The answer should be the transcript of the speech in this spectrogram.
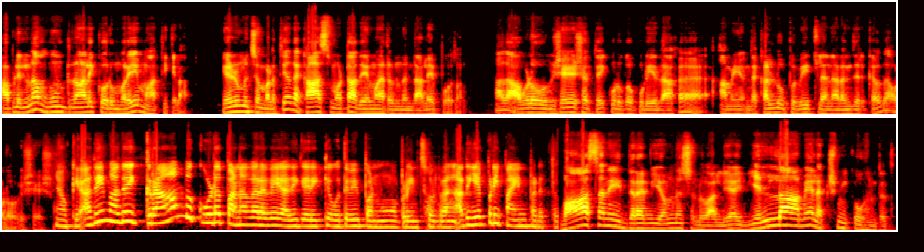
அப்படி இல்லைன்னா மூன்று நாளைக்கு ஒரு முறையை மாற்றிக்கலாம் எலுமிச்சம்பழத்தையும் அந்த காசு மட்டும் அதே மாதிரி இருந்துட்டாலே போதும். அது அவ்வளோ விசேஷத்தை கொடுக்கக்கூடியதாக அமையும். இந்த கல்லுப்பு வீட்டில் நிறைஞ்சிருக்கிறது அவ்வளோ விசேஷம். ஓகே அதே மாதிரி கிராம்பு கூட பணவரவை அதிகரிக்க உதவி பண்ணும் அப்படின்னு சொல்றாங்க. அது எப்படி பயன்படுத்தும்? வாசனை திரவியம்னு சொல்லுவா இல்லையா? எல்லாமே லக்ஷ்மிக்கு உகந்தது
